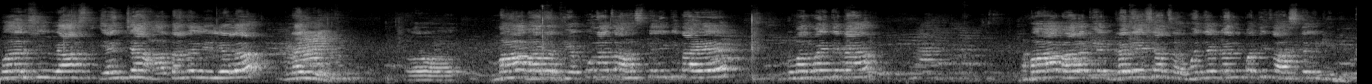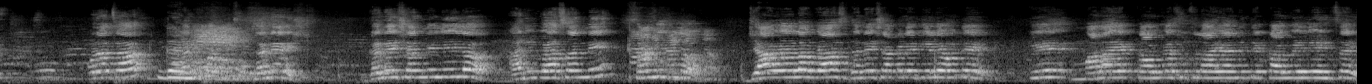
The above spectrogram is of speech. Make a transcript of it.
महर्षी व्यास यांच्या हाताने लिहिलेलं नाहीये अं, महाभारत हे कुणाचं हस्तलिखित आहे? तुम्हाला माहिती का? महाभारत हे गणेशाचं म्हणजे गणपतीचं हस्तलिखित आहे. कोणाचं? गणेश. गणपतीचं. गणेश. गणेशांनी लिहिलं आणि व्यासांनी सांगितलं. ज्या वेळेला व्यास गणेशाकडे गेले होते की मला एक काव्य सुचलं आहे आणि ते काव्य लिहायचंय.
